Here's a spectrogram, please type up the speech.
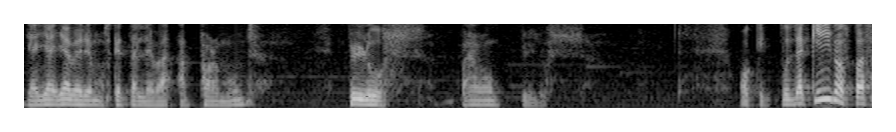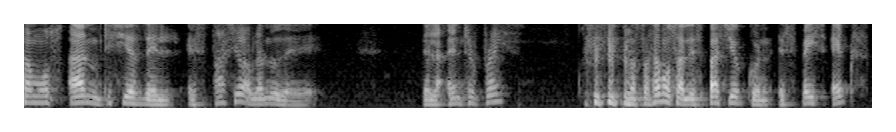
Ya, ya, ya veremos qué tal le va a Paramount Plus. Paramount Plus. Ok, pues de aquí nos pasamos a noticias del espacio, hablando de, de la Enterprise. Nos pasamos al espacio con SpaceX,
